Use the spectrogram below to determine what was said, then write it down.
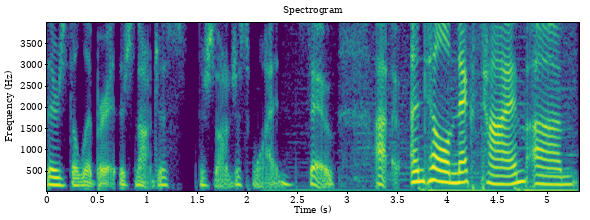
there's deliberate. There's not just there's not just one. So, uh, until next time, um,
